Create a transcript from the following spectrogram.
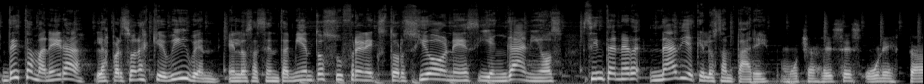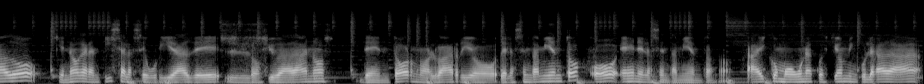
De esta manera, las personas que viven en los asentamientos sufren extorsiones y engaños sin tener nadie que los ampare. Muchas veces un Estado que no garantiza la seguridad de los ciudadanos de entorno al barrio del asentamiento o en el asentamiento. Hay como una cuestión vinculada a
